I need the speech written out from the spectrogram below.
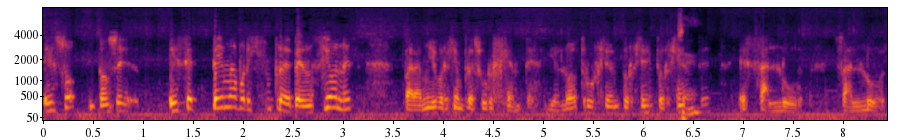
eso, entonces, ese tema, por ejemplo, de pensiones, para mí, por ejemplo, es urgente. Y el otro urgente, urgente, urgente es salud. Salud.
